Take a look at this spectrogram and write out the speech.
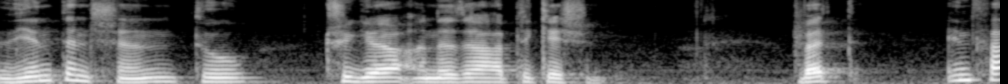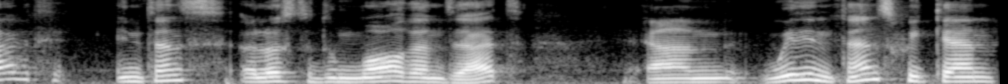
the intention to trigger another application. But in fact, intents allow us to do more than that. And with intents, we can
